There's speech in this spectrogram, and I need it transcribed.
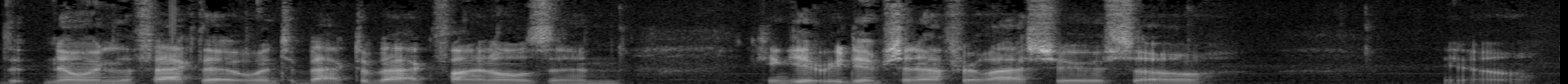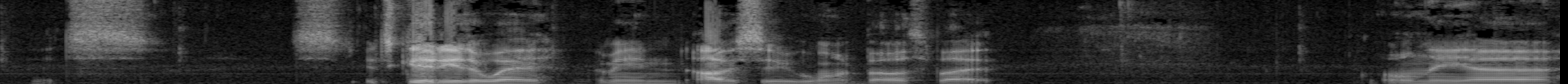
th- knowing the fact that it went to back to back finals and can get redemption after last year. So, you know, it's it's it's good either way. I mean, obviously we want both, but only uh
